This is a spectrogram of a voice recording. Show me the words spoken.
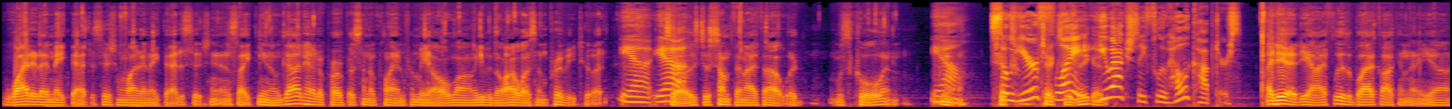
why did I make that decision? Why did I make that decision? And it's like, you know, God had a purpose and a plan for me all along, even though I wasn't privy to it. Yeah, yeah. So it was just something I thought would was cool and yeah. You know, so chicks- your chicks flight, you actually flew helicopters. I did, yeah. I flew the Black Hawk in the uh,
